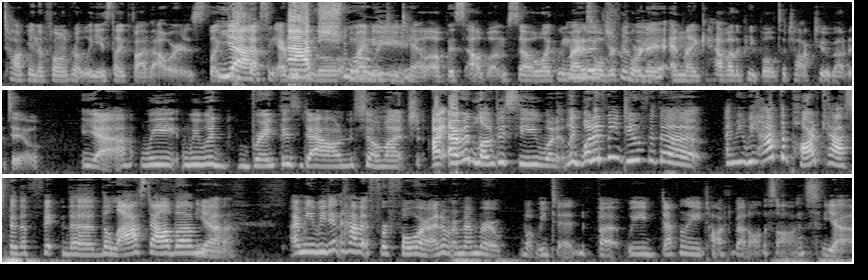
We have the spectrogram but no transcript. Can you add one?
talking the phone for at least like five hours like Yeah, discussing every single minute detail of this album so like we might as well record it and like have other people to talk to about it too Yeah, we we would break this down so much. I I would love to see what it, like what did we do for the I mean, we had the podcast for the fi- the the last album. yeah I mean, we didn't have it for 4. I don't remember what we did, but we definitely talked about all the songs. yeah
